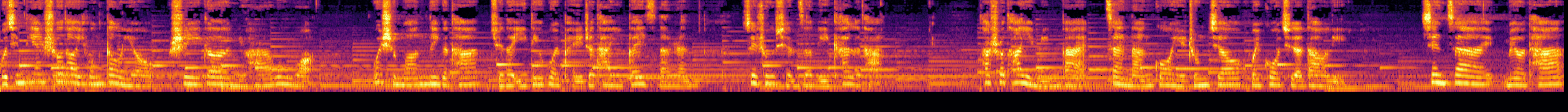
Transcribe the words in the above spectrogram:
我今天收到一封豆邮，是一个女孩问我，为什么那个她觉得一定会陪着她一辈子的人，最终选择离开了她。他说：“她也明白，再难过也终究会过去的道理。现在没有他，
